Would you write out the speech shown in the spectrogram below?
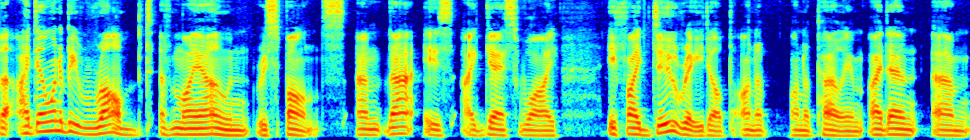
but I don't want to be robbed of my own response. And that is, I guess, why if I do read up on a on a poem, I don't um,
